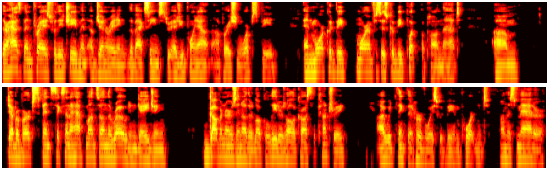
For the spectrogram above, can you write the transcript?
There has been praise for the achievement of generating the vaccines through, as you point out, Operation Warp Speed, and more could be more emphasis could be put upon that. Um, Deborah Birx spent six and a half months on the road engaging governors and other local leaders all across the country. I would think that her voice would be important on this matter.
